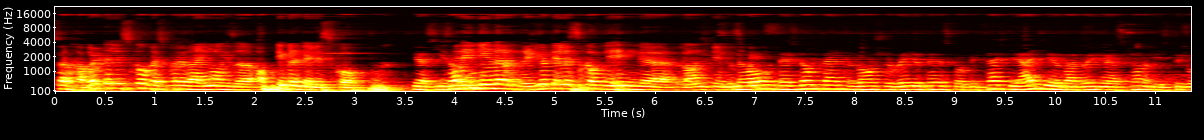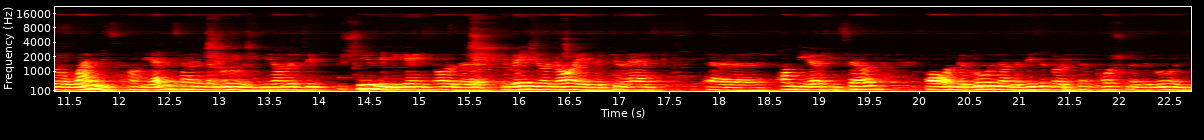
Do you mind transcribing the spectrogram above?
Sir, Hubble telescope, as far as I know, is an optical telescope. Yes, Is there any other radio telescope being uh, launched into No, space? there's no plan to launch a radio telescope. In fact, the idea about radio astronomy is to go once on the other side of the moon in order to shield it against all of the radio noise that you have uh, on the Earth itself or on the moon, on the visible portion of the moon.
